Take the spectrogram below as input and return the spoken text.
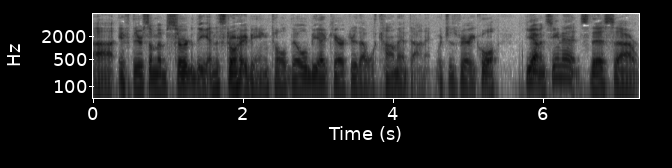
uh, if there's some absurdity in the story being told, there will be a character that will comment on it, which is very cool. If you haven't seen it, it's this uh,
